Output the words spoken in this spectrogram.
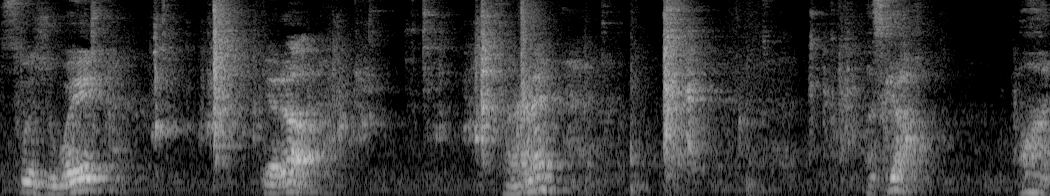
switch the weight, get up. All right? Let's go. One,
